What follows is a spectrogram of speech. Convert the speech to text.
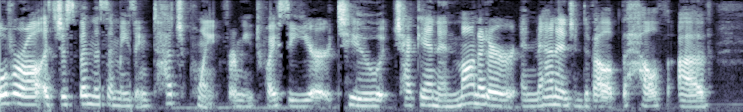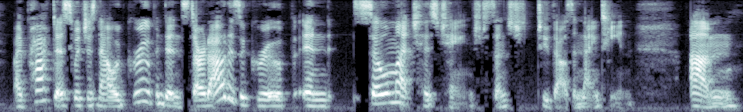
overall, it's just been this amazing touch point for me twice a year to check in and monitor and manage and develop the health of my practice, which is now a group and didn't start out as a group. And so much has changed since 2019. Um,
